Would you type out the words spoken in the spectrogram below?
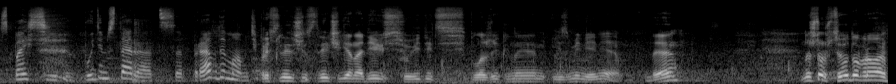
Спасибо. Будем стараться. Правда, мамочка? При следующей встрече я надеюсь увидеть положительные изменения, да? Ну что ж, всего доброго.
